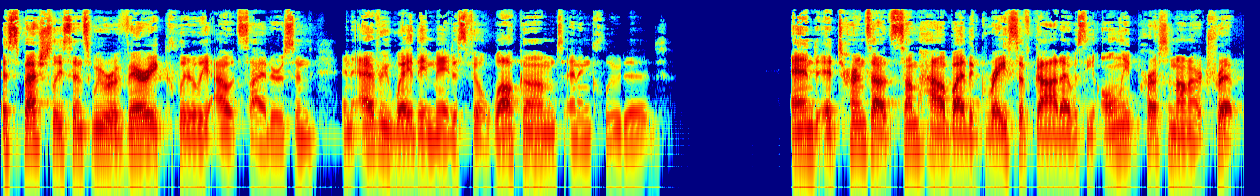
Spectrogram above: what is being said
especially since we were very clearly outsiders, and in every way they made us feel welcomed and included. And it turns out somehow, by the grace of God, I was the only person on our trip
